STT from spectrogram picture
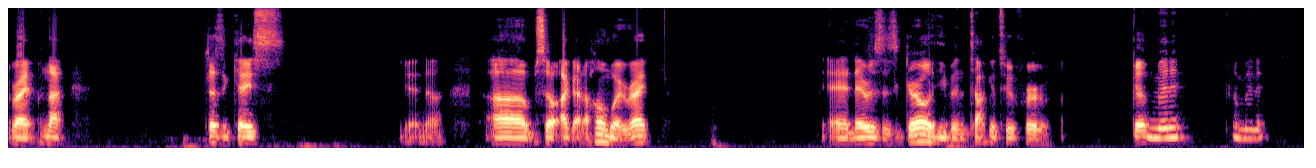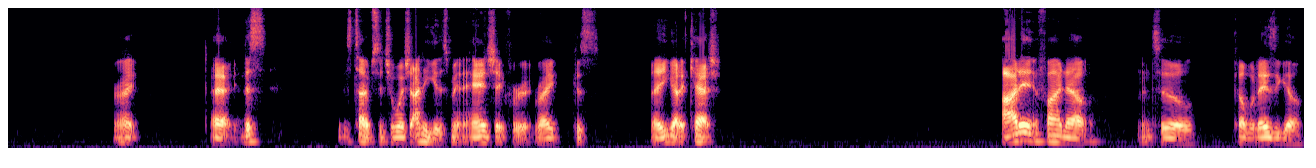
right, not just in case. Yeah, no. Um, so I got a homeboy, right? And there was this girl he'd been talking to for a good minute, good minute, right? Hey, this this type of situation, I need to get this man a handshake for it, right? Because now you got to catch. I didn't find out until a couple days ago.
